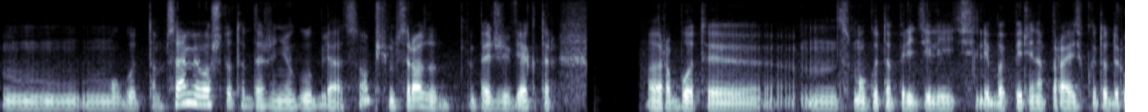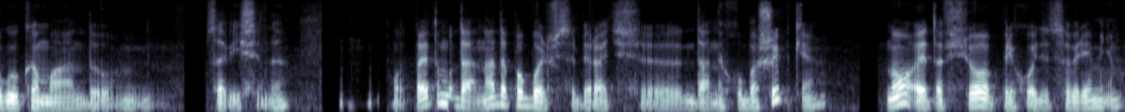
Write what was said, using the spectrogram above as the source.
могут там сами во что-то даже не углубляться. В общем, сразу, опять же, вектор работы смогут определить, либо перенаправить в какую-то другую команду, зависит, да. Вот, поэтому, да, надо побольше собирать э, данных об ошибке, но это все приходит со временем.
